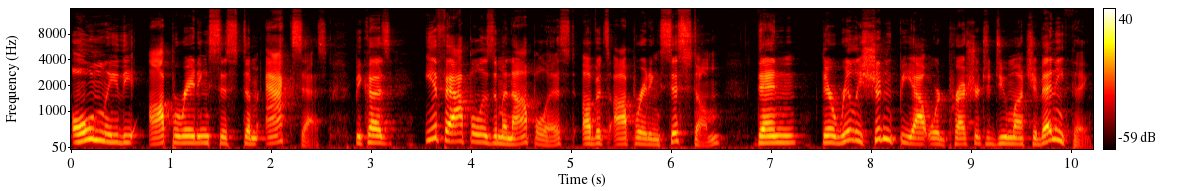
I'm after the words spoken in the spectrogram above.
only the operating system access. Because if Apple is a monopolist of its operating system, then there really shouldn't be outward pressure to do much of anything.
